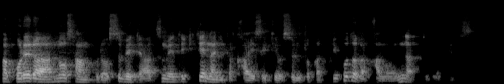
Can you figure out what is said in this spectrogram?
まあ、これらのサンプルをすべて集めてきて何か解析をするとかっていうことが可能になっているわけです。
